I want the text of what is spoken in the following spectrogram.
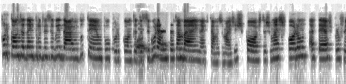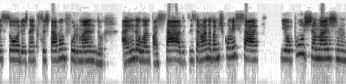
por conta da imprevisibilidade do tempo, por conta da segurança também, né, que estamos mais expostos, mas foram até as professoras, né, que se estavam formando ainda o ano passado, que disseram, Ana, vamos começar. E eu, puxa, mas hum,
